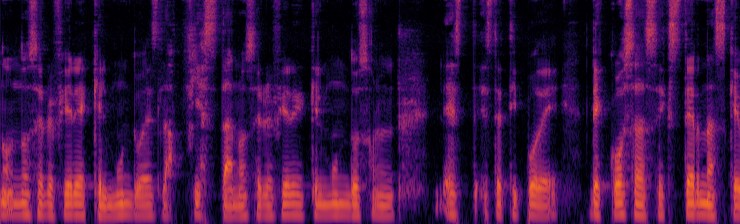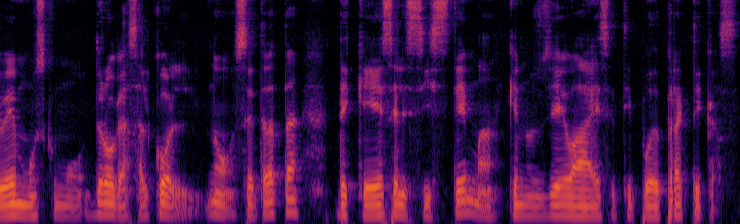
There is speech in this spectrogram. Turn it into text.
No, se refiere a que el mundo es la fiesta, no se refiere a que el mundo son este, este tipo de, de cosas externas que vemos como drogas, alcohol. No, se trata de que es el sistema que nos lleva a ese tipo de prácticas.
